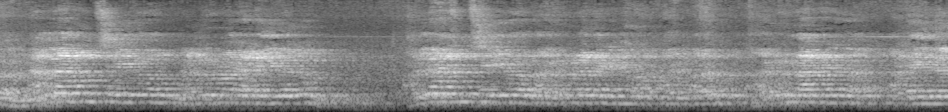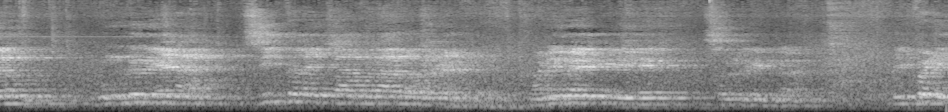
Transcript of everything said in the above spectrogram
நல்லறம் செய்வோம் நல்லுடன் அடைதலும் அல்லறம் செய்வோம் அருணாடல் அடைதலும் உண்டு என சீத்தலை சார்ந்தார் அவர்கள் மனிதர்களிலே சொல்கின்றார். இப்படி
